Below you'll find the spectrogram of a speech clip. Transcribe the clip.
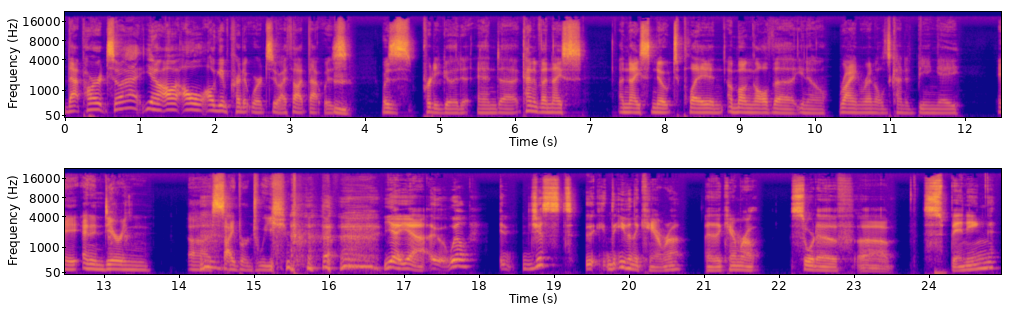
that part. So I, you know, I'll, I'll I'll give credit where it's due. I thought that was mm. was pretty good and uh, kind of a nice a nice note to play and among all the you know Ryan Reynolds kind of being a a an endearing uh, cyber dweeb. yeah, yeah. Well, just even the camera, uh, the camera sort of uh, spinning,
